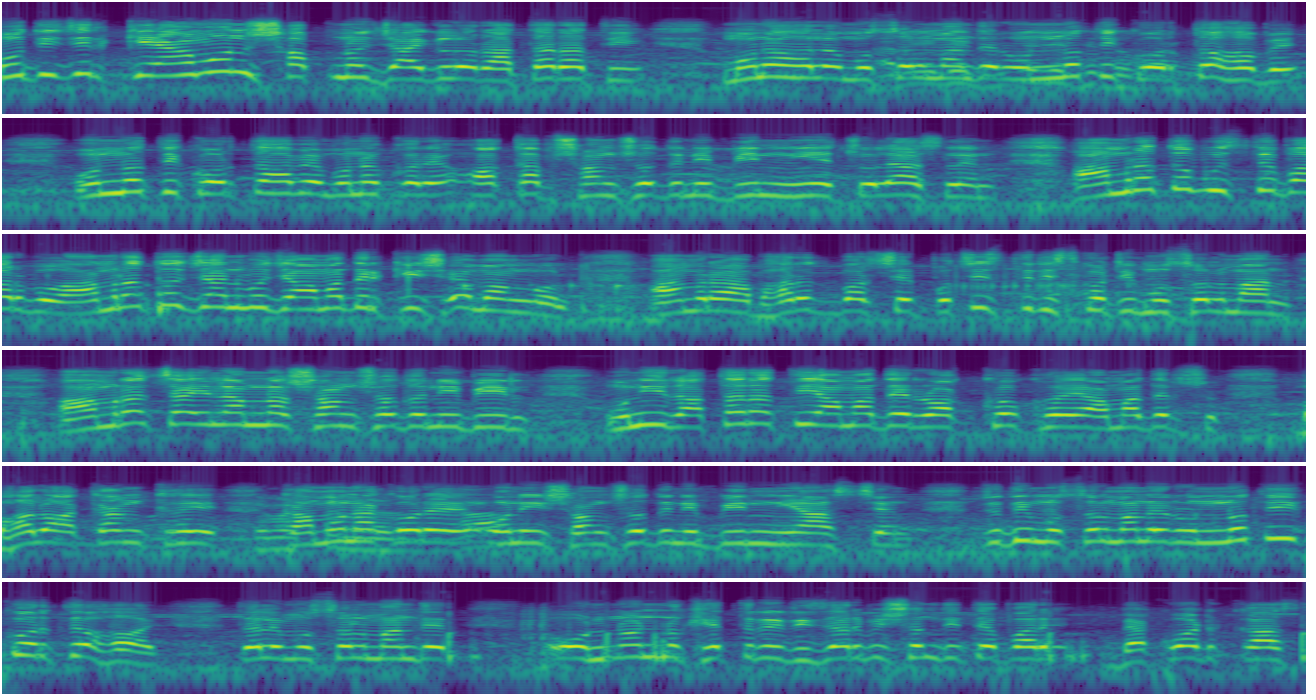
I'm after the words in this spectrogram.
মোদিজির কেমন স্বপ্ন জাগলো রাতারাতি। মনে হলো মুসলমানদের উন্নতি করতে হবে। উন্নতি করতে হবে মনে করে অকাপ সংশোধনী বিল নিয়ে চলে আসলেন। আমরা তো বুঝতে পারব। আমরা তো জানব যে আমাদের কিসে মঙ্গল। আমরা ভারতবর্ষের পঁচিশ তিরিশ কোটি মুসলমান। আমরা চাইলাম না সংশোধনী বিল। উনি রাতারাতি আমাদের রক্ষক হয়ে আমাদের ভালো আকাঙ্ক্ষায় কামনা করে উনি সংশোধনী বিল নিয়ে আসছেন। যদি মুসলমানের উন্নতিই করতে হয় তাহলে মুসলমানদের অন্যান্য ক্ষেত্রে রিজার্ভেশন দিতে পারে ব্যাকওয়ার্ড কাস্ট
